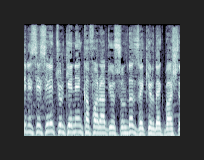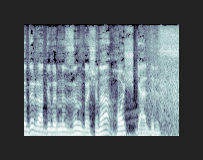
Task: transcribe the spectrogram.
Gazi Lisesi'ni Türkiye'nin en kafa radyosunda Zekirdek başladı. Radyolarınızın başına hoş geldiniz.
